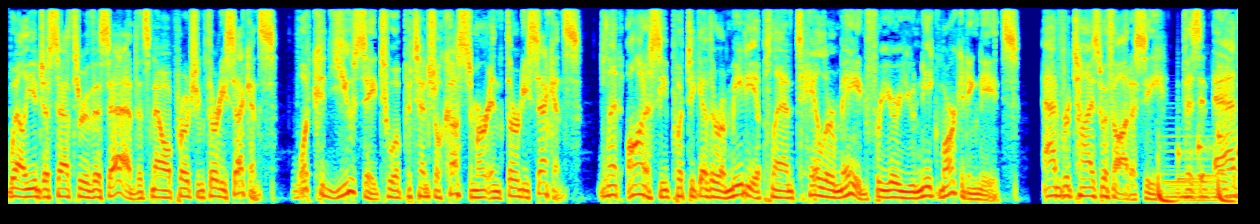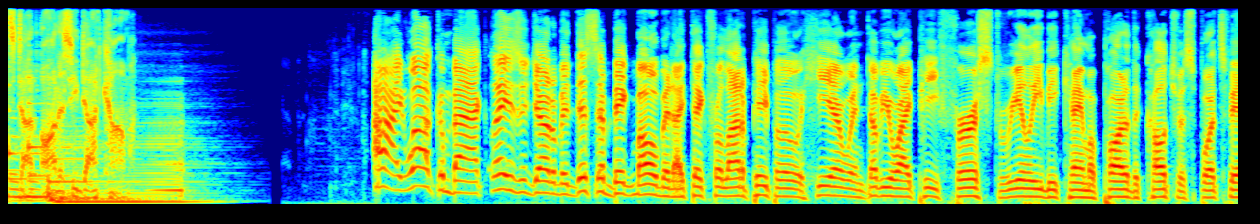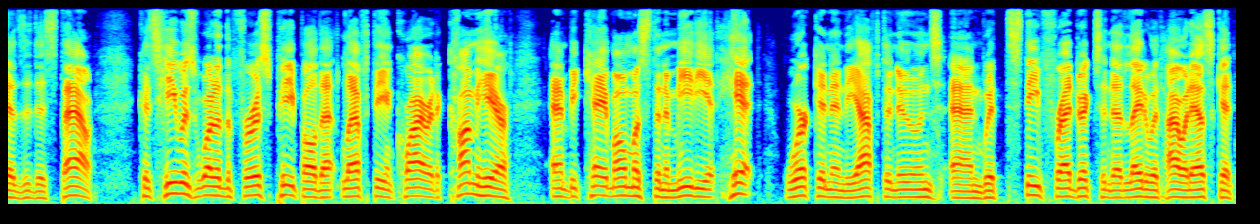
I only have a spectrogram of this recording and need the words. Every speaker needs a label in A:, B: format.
A: Well, you just sat through this ad that's now approaching 30 seconds. What could you say to a potential customer in 30 seconds? Let Audacy put together a media plan tailor made for your unique marketing needs. Advertise with Audacy. Visit ads.audacy.com.
B: All right, welcome back, ladies and gentlemen. This is a big moment, I think, for a lot of people who were here when WIP first really became a part of the culture of sports fans in this town, because he was one of the first people that left the Inquirer to come here and became almost an immediate hit, working in the afternoons and with Steve Fredericks, and then later with Howard Eskin.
